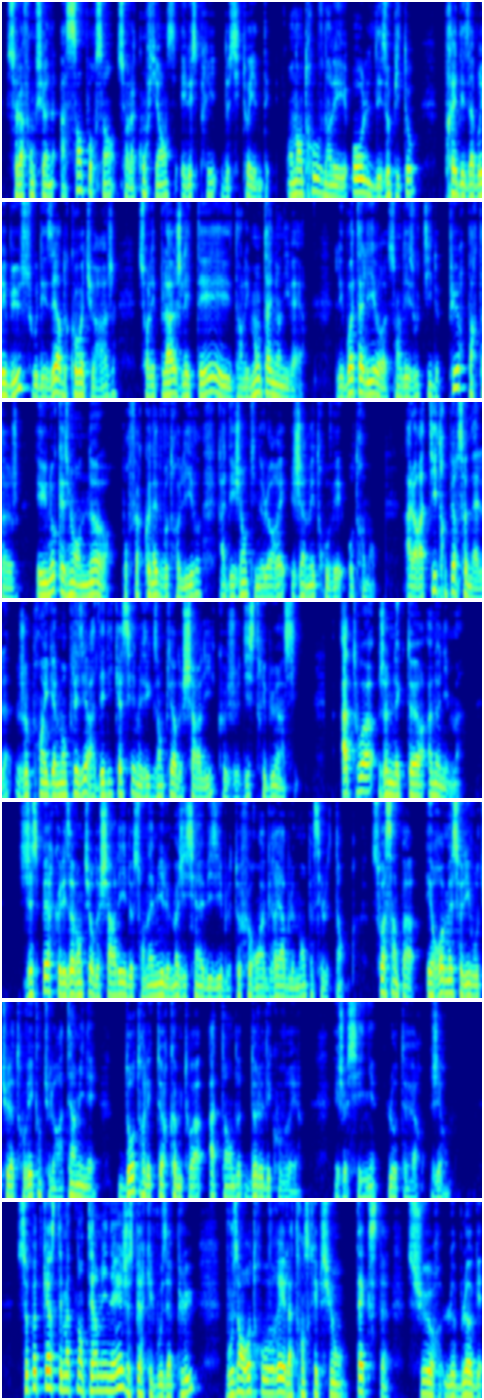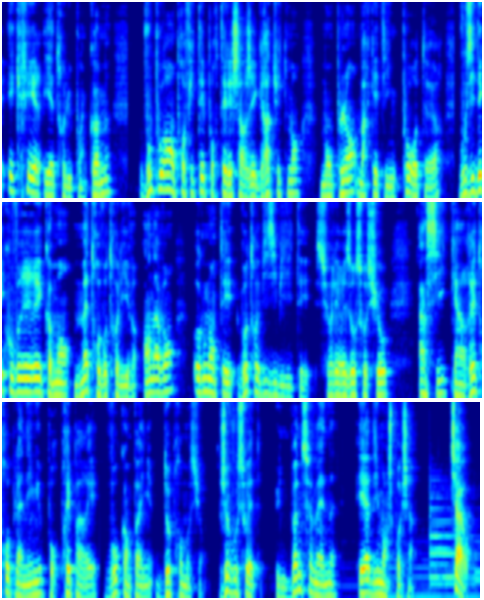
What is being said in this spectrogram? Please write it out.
Cela fonctionne à 100% sur la confiance et l'esprit de citoyenneté. On en trouve dans les halls des hôpitaux, près des abribus ou des aires de covoiturage, sur les plages l'été et dans les montagnes en hiver. Les boîtes à livres sont des outils de pur partage et une occasion en or pour faire connaître votre livre à des gens qui ne l'auraient jamais trouvé autrement. Alors à titre personnel, je prends également plaisir à dédicacer mes exemplaires de Charlie que je distribue ainsi. À toi, jeune lecteur anonyme. J'espère que les aventures de Charlie et de son ami le magicien invisible te feront agréablement passer le temps. Sois sympa et remets ce livre où tu l'as trouvé quand tu l'auras terminé. D'autres lecteurs comme toi attendent de le découvrir. Et je signe l'auteur Jérôme. Ce podcast est maintenant terminé, j'espère qu'il vous a plu. Vous en retrouverez la transcription texte sur le blog écrire et être lu.com. Vous pourrez en profiter pour télécharger gratuitement mon plan marketing pour auteur. Vous y découvrirez comment mettre votre livre en avant, augmenter votre visibilité sur les réseaux sociaux, ainsi qu'un rétro-planning pour préparer vos campagnes de promotion. Je vous souhaite une bonne semaine et à dimanche prochain. Ciao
